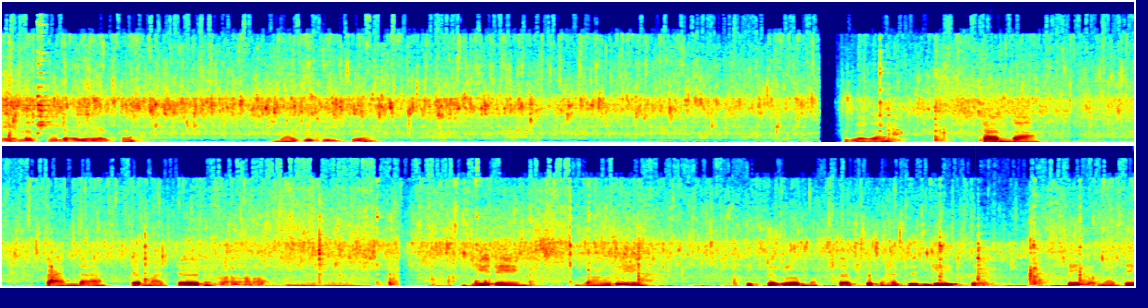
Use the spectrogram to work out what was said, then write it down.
याला थोडा वेळ आता भाजू द्यायचं. बघा कांदा कांदा टमाटर जिरे मोहरे हे सगळं मस्त असं भाजून घ्यायचं तेलामध्ये.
